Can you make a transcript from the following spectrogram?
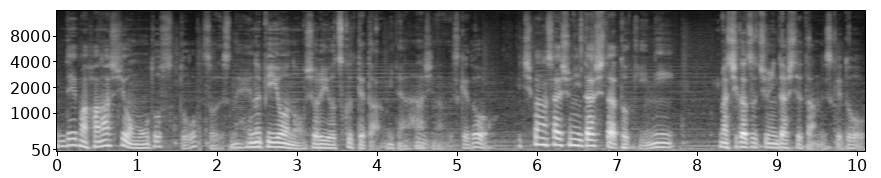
ね。で、まあ、話を戻すとそうですね。NPO の書類を作ってたみたいな話なんですけど、一番最初に出した時に、まあ、4月中に出してたんですけど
